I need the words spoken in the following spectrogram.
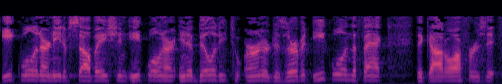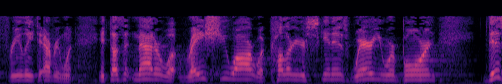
Equal in our need of salvation, equal in our inability to earn or deserve it, equal in the fact that God offers it freely to everyone. It doesn't matter what race you are, what color your skin is, where you were born. This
